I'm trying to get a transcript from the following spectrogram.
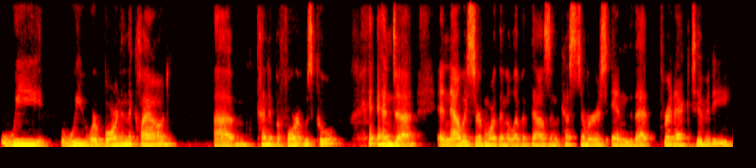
we we were born in the cloud. Um, kind of before it was cool. And, uh, and now we serve more than 11,000 customers and that threat activity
